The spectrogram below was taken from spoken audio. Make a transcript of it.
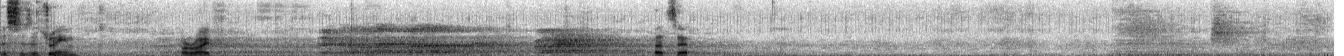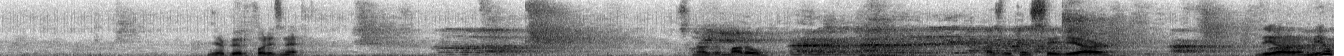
this is a dream. All right. That's it. They're beautiful, isn't it? Another model. As we can see, they are they are milk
